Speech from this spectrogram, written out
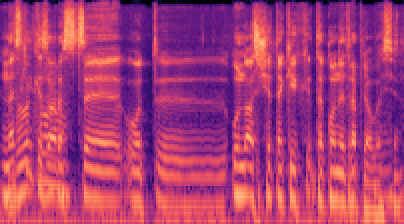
Наскільки зараз це от у нас ще таких такого не траплялося?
